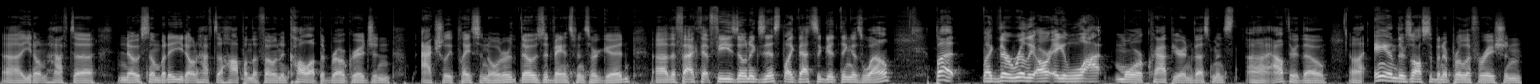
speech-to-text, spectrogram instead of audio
Uh, you don't have to know somebody, you don't have to hop on the phone and call up the brokerage and actually place an order. Those advancements are good. Uh, the fact that fees don't exist, like, that's a good thing as well. But like there really are a lot more crappier investments uh, out there though uh, and there's also been a proliferation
